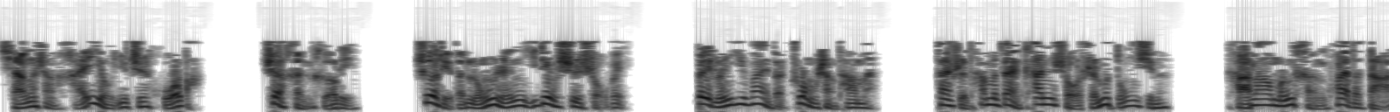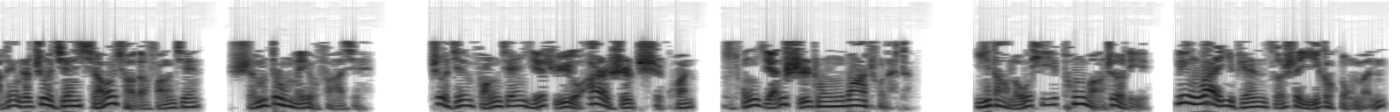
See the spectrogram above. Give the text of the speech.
墙上还有一只火把。这很合理，这里的龙人一定是守卫。贝伦意外的撞上他们，但是他们在看守什么东西呢？卡拉蒙很快的打量着这间小小的房间，什么都没有发现。这间房间也许有二十尺宽，从岩石中挖出来的。一道楼梯通往这里，另外一边则是一个拱门。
